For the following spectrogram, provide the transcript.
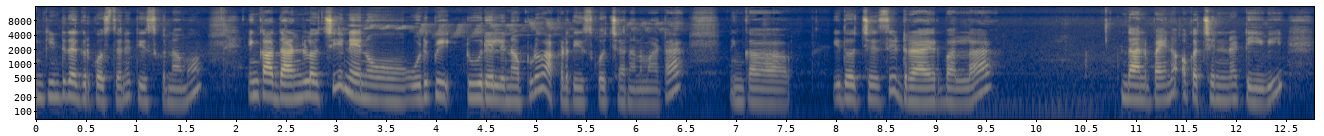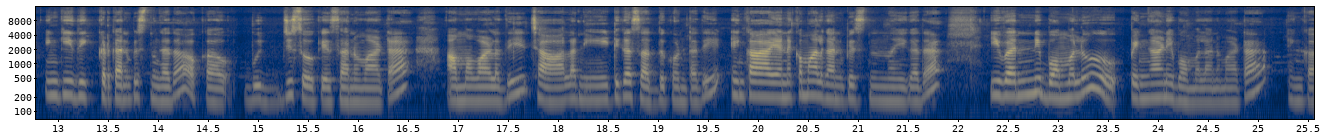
ఇంక ఇంటి దగ్గరకు వస్తేనే తీసుకున్నాము. ఇంకా ఆ దండలు వచ్చి నేను ఉడిపి టూర్ వెళ్ళినప్పుడు అక్కడ తీసుకొచ్చాను అనమాట ఇంకా ఇది వచ్చేసి డ్రాయర్ బల్ల. దానిపైన ఒక చిన్న టీవీ. ఇంక ఇది ఇక్కడ కనిపిస్తుంది కదా ఒక బుజ్జి సోకేస్ అనమాట అమ్మ వాళ్ళది చాలా నీట్గా సర్దుకుంటుంది. ఇంకా వెనకమాలు కనిపిస్తున్నాయి కదా ఇవన్నీ బొమ్మలు పింగాణి బొమ్మలు అనమాట ఇంకా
